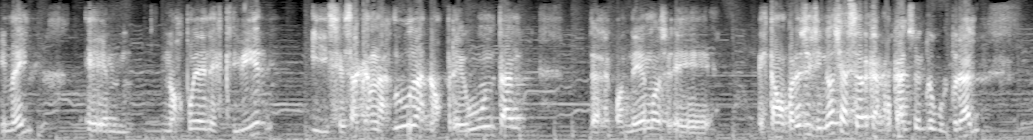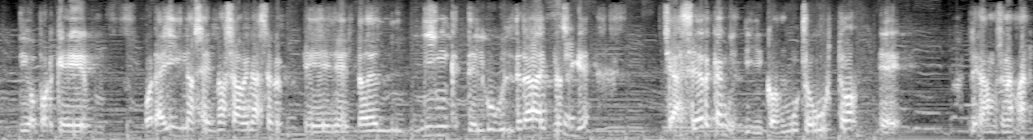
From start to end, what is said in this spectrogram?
gmail Eh, nos pueden escribir y se sacan las dudas, nos preguntan, les respondemos, eh, estamos por eso y si no se acercan acá al Centro Cultural, digo, porque por ahí no sé, no saben hacer eh, lo del link del Google Drive, no sé qué, se acercan y, con mucho gusto eh, les damos una mano.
